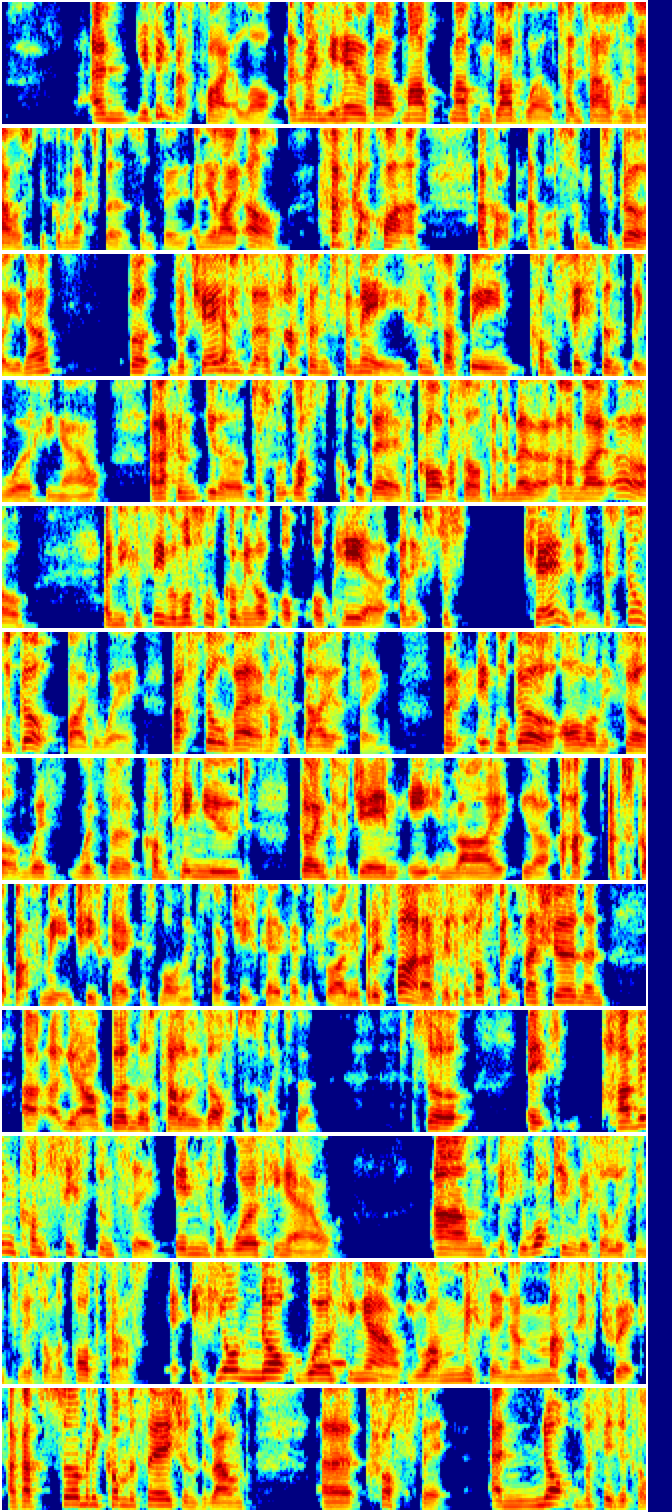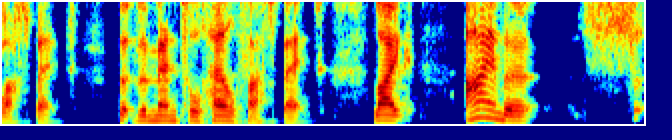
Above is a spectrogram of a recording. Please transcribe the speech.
and you think that's quite a lot, and then you hear about Mal- Malcolm Gladwell, ten thousand hours to become an expert, or something, and you're like, oh, I've got quite, a, I've got, I've got some to go, you know. But the changes yeah. that have happened for me since I've been consistently working out, and I can, you know, just for the last couple of days, I caught myself in the mirror, and I'm like, oh, and you can see the muscle coming up, up, up here, and it's just changing. There's still the gut, by the way, that's still there, and that's a diet thing but it will go all on its own with with the continued going to the gym, eating right. You know, I had I just got back from eating cheesecake this morning because I have cheesecake every Friday, but it's fine. I did a CrossFit session, and uh, you know, I burned those calories off to some extent. So it's having consistency in the working out. And if you're watching this or listening to this on the podcast, if you're not working out, you are missing a massive trick. I've had so many conversations around uh, CrossFit and not the physical aspect, but the mental health aspect. Like I'm a,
